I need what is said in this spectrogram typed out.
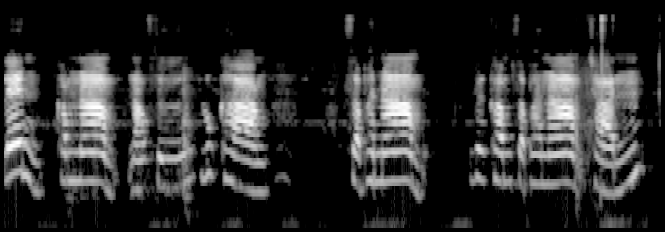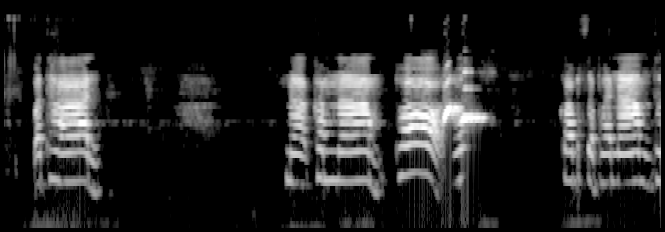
เล่นคำนาม หนังสือ ลูกคางสรรพนามเป็นคำสรรพนาม ฉัน ประธานนาคำนาม พ่อนกคำสรรพนามเธ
